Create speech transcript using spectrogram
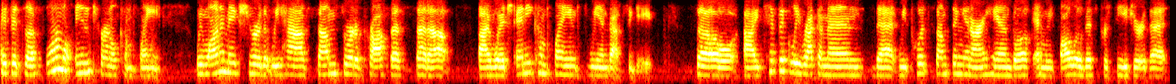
If it's a formal internal complaint, we want to make sure that we have some sort of process set up by which any complaints we investigate. So I typically recommend that we put something in our handbook and we follow this procedure that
